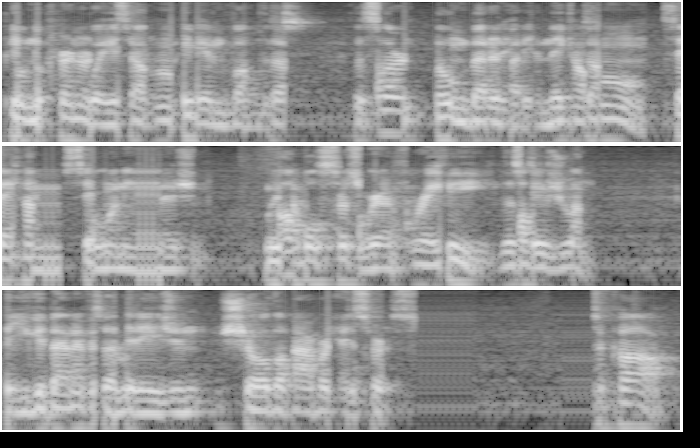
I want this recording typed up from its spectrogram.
people turn away sell home, involved with us. The seller know better than anybody, and they come home, same time, save money in emission. We all service program for a fee. This saves you. You get benefits of the agent, show the property and service. It's a call.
